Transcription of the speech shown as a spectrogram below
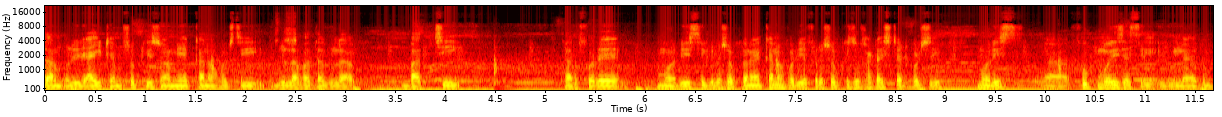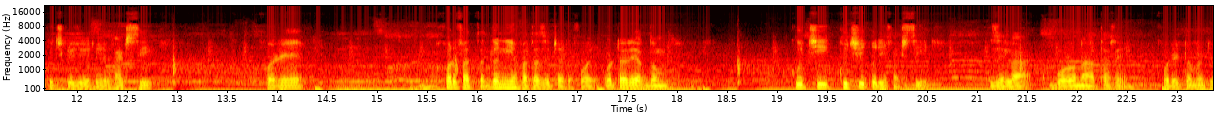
জালমুড়ির আইটেম সব কিছু আমি একখানা করছি জুলা পাতাগুলা বাচ্ছি। তারপরে মরিচ, এগুলো সব কোনো একখানা করিয়ে পরে সব কিছু খাটা স্টার্ট করছি। মরিচ ফুক মরিচ আছিল এগুলো একদম কুচি কুচি করে কাটছি। পরে খর পাতা, ধনিয়া পাতা যেটা হয়, ওটারে একদম কুচি কুচি করে কাটছি। যেলা বড় না থাকে। পরে টমেটো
